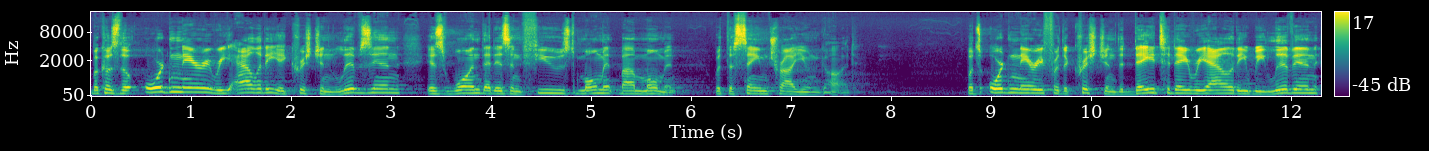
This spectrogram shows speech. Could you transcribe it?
because the ordinary reality a Christian lives in is one that is infused moment by moment with the same triune God. What's ordinary for the Christian, the day to day reality we live in,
